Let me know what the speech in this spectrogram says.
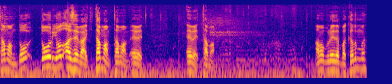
Tamam do- doğru yol az evvelki. Tamam tamam evet. Evet tamam. Ama buraya da bakalım mı?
